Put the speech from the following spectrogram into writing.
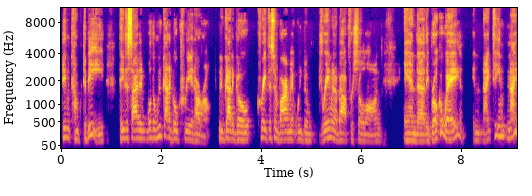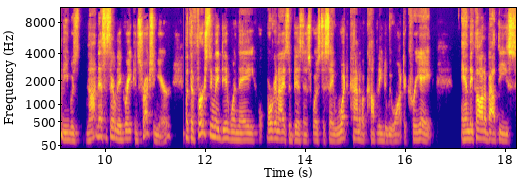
didn't come to be, they decided, well, then we've got to go create our own. We've got to go create this environment we've been dreaming about for so long. And uh, they broke away in 1990 was not necessarily a great construction year. But the first thing they did when they organized the business was to say, what kind of a company do we want to create? And they thought about these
